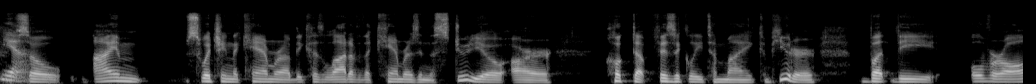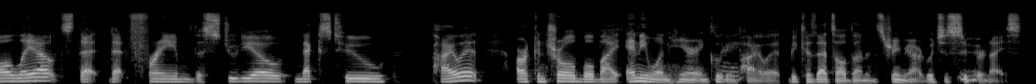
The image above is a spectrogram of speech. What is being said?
Yeah. so I'm switching the camera because a lot of the cameras in the studio are hooked up physically to my computer, but the overall layouts that that frame the studio next to Pilot are controllable by anyone here, including Right. Pilot, because that's all done in StreamYard, which is super mm-hmm. nice.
